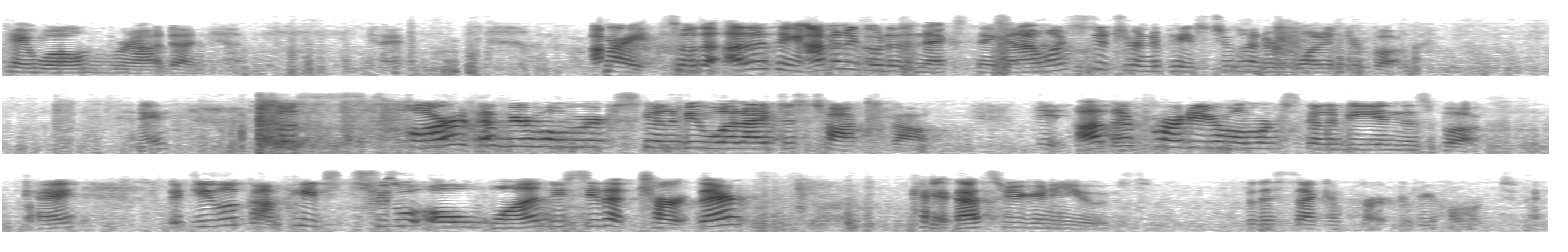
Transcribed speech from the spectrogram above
Okay, well, we're not done yet. Okay. All right, so the other thing, I'm going to go to the next thing, and I want you to turn to page 201 in your book. Okay, so part of your homework is going to be what I just talked about. The other part of your homework is going to be in this book. Okay, if you look on page 201, do you see that chart there? Okay, that's what you're going to use for the second part of your homework today.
